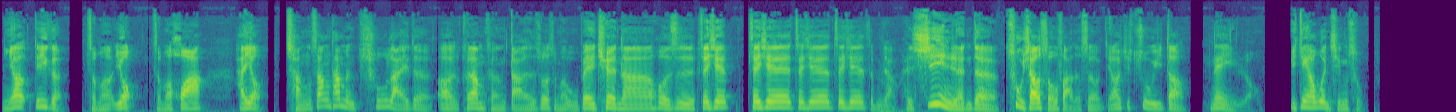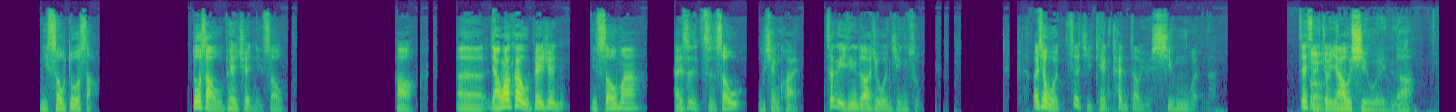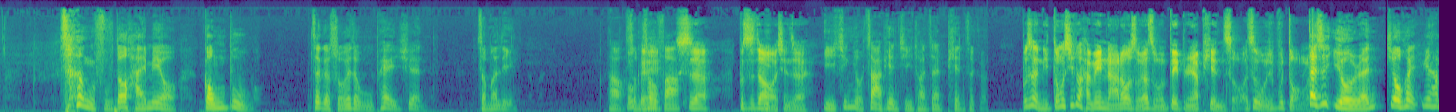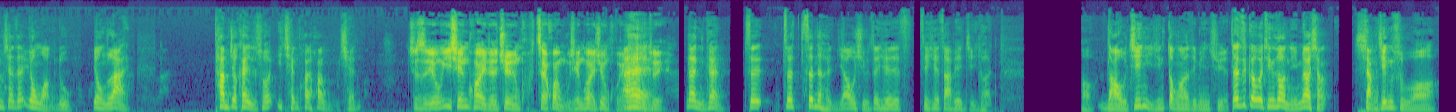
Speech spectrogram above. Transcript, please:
你要第一个怎么用、怎么花，还有厂商他们出来的呃，可他们可能打的说什么五倍券啊，或者是这些这些这些这些怎么讲，很吸引人的促销手法的时候，你要去注意到内容，一定要问清楚，你收多少，多少五倍券你收，好、哦。呃，两万块五倍券你收吗？还是只收五千块？这个一定都要去问清楚。而且我这几天看到有新闻了，这才叫要求，你知道？政府都还没有公布这个所谓的五配券怎么领，好，什么时候发？是啊，不知道啊，现在已经有诈骗集团在骗这个。不是你东西都还没拿到手，要怎么被人家骗走啊？这我就不懂了。但是有人就会，因为他们现在在用网络、用 Line，他们就开始说一千块换五千，就是用一千块的券再换五千块券回来。哎、对，那你看，这这真的很要求这些这些诈骗集团，哦，脑筋已经动到这边去了。但是各位听众，你们要想想清楚哦，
